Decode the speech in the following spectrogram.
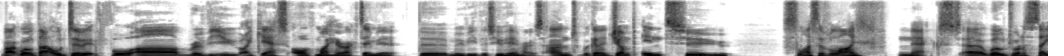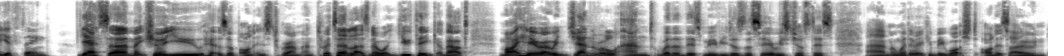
Right, well, that'll do it for our review, I guess, of My Hero Academia, the movie The Two Heroes. And we're going to jump into Slice of Life next. Uh, Will, do you want to say your thing? Yes, uh, make sure you hit us up on Instagram and Twitter. Let us know what you think about My Hero in general and whether this movie does the series justice um, and whether it can be watched on its own.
